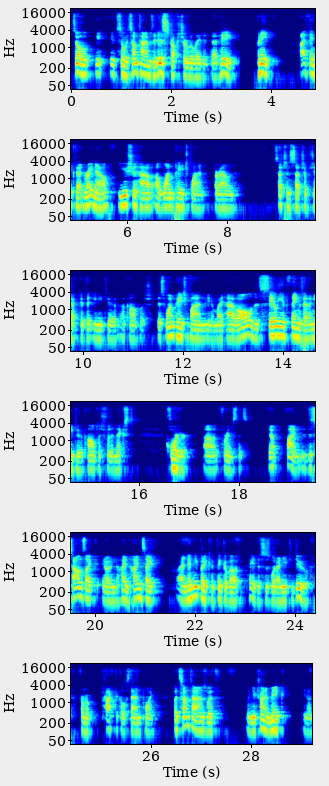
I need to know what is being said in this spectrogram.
So, it, it, so it, sometimes it is structure related that, hey, Punit, I think that right now you should have a one page plan around such and such objective that you need to accomplish. This one page plan, you know, might have all the salient things that I need to accomplish for the next quarter, uh, for instance. You know, fine. This sounds like, you know, in, in hindsight, and anybody can think about, hey, this is what I need to do from a practical standpoint. But sometimes with, when you're trying to make, you know,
